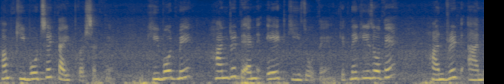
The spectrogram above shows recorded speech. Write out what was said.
हम कीबोर्ड से टाइप कर सकते हैं। कीबोर्ड में हंड्रेड एंड एट कीज़ होते हैं। कितने कीज़ होते हैं? हंड्रेड एंड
